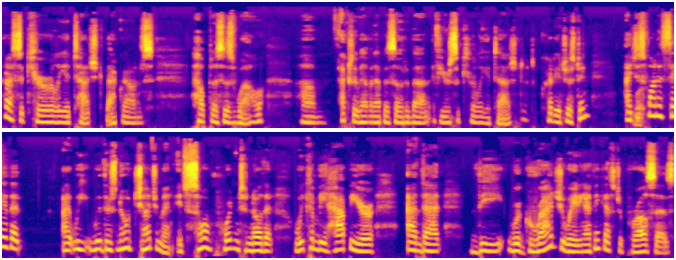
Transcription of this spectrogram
kind of securely attached backgrounds helped us as well. Um, actually, we have an episode about if you're securely attached. Quite interesting. I just right. want to say that I, we, we, there's no judgment. It's so important to know that we can be happier and that the we're graduating. I think Esther Perel says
